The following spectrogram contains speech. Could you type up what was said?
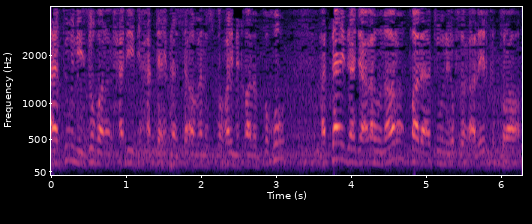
آتوني زبر الحديد حتى إذا سأوا بين الصدفين قال انفخوا حتى إذا جعله نارا قال أتوني أفرغ عليه قطرا.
